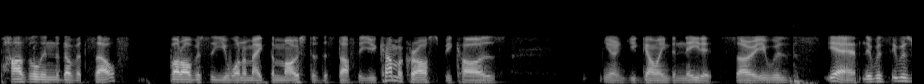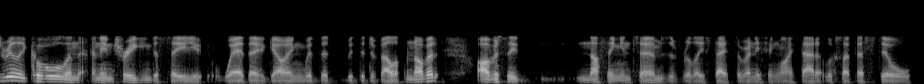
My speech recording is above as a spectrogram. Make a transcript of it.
puzzle in and of itself. But obviously, you want to make the most of the stuff that you come across because you know you're going to need it. So it was yeah, it was it was really cool and, and intriguing to see where they're going with the with the development of it. Obviously, nothing in terms of release dates or anything like that. It looks like they're still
